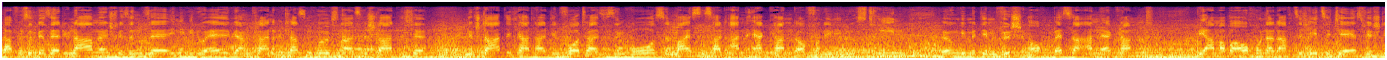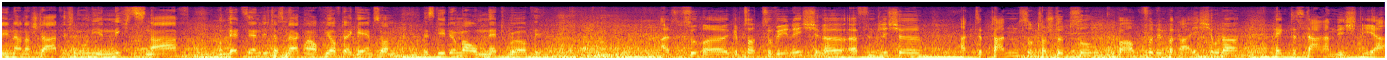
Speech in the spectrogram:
dafür sind wir sehr dynamisch, wir sind sehr individuell, wir haben kleinere Klassengrößen als eine staatliche. Eine staatliche hat halt den Vorteil, sie sind groß, sind meistens halt anerkannt, auch von den Industrien, irgendwie mit dem Wisch auch besser anerkannt. Wir haben aber auch 180 ECTS, wir stehen an der staatlichen Uni in nichts nach. Und letztendlich, das merkt man auch hier auf der Gamescom, es geht immer um Networking. Also äh, gibt es auch zu wenig äh, öffentliche Akzeptanz, Unterstützung überhaupt für den Bereich oder hängt es daran nicht, eher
